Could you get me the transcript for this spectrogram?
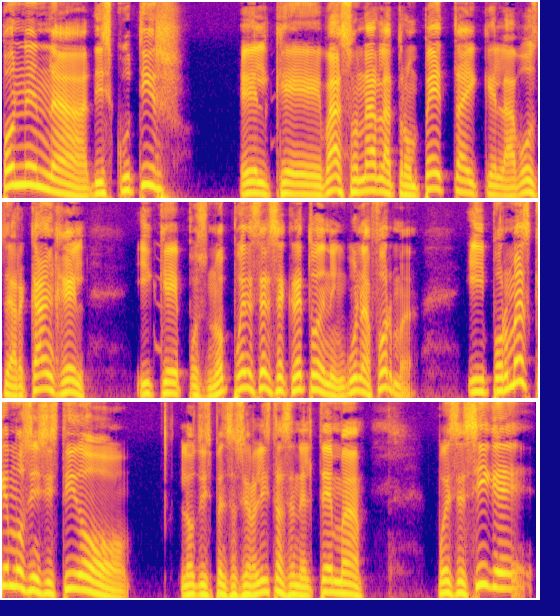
ponen a discutir el que va a sonar la trompeta y que la voz de arcángel y que pues no puede ser secreto de ninguna forma. Y por más que hemos insistido los dispensacionalistas en el tema, pues se sigue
